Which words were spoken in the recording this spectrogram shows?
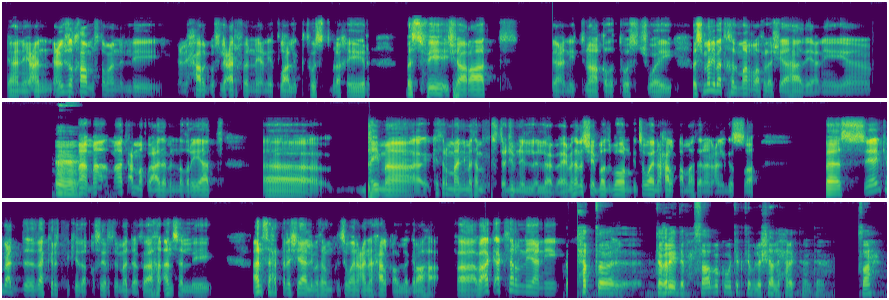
يعني عن يعني الجزء الخامس طبعا اللي يعني حرق بس اللي عارفه إنه يعني يطلع لك twist بالأخير بس فيه إشارات يعني تناقض ال twist شوي بس ماني بدخل مرة في الأشياء هذه يعني إيه. ما ما ما أتعمق بعدها بالنظريات آه، زي ما كثر ما أني مثلا بتستعجبني اللعبة يعني مثلا نفس الشيء Bloodborne قد سوينا حلقة مثلا عن القصة بس يمكن بعد ذاكرتي كذا قصيرة المدى فأنسى اللي أنسى حتى الأشياء اللي مثلا ممكن سوينا عنها حلقة ولا أقراها فاكثر إني يعني تحط تغريدة في حسابك وتكتب الأشياء اللي حرقتها أنت. صح؟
